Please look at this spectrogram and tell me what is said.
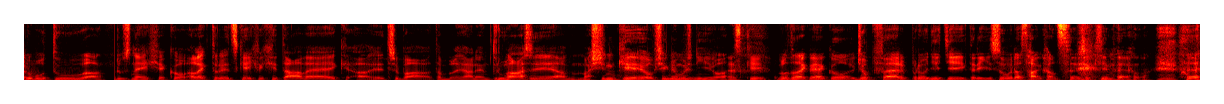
robotů a různých jako elektronických vychytávek a je třeba, tam byly, já nevím, druháři a mašinky, jo, všechno možný, jo. Hezky. Bylo to takové jako job fair pro děti, které jsou na základce, řekněme, jo.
